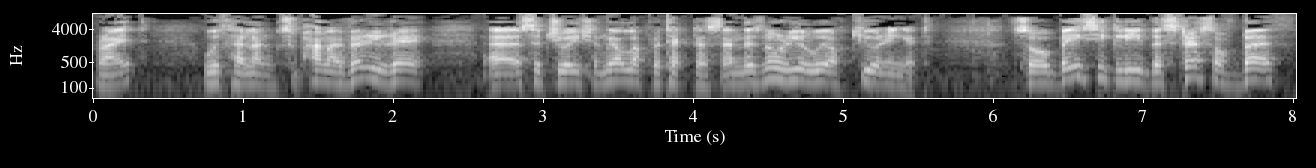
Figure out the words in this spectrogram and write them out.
right? With her lungs. Subhanallah, very rare uh, situation. May Allah protect us. And there's no real way of curing it. So basically, the stress of birth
